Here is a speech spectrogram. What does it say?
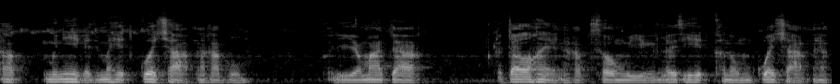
ครับ มื้อนี้ก็จะมาเฮ็ดกล้วยฉาบนะครับผมพอดีเอามาจาก กระเจ้าให้นะครับซองวีเลยที่เฮ็ดขนมกล้วยฉาบนะครับ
